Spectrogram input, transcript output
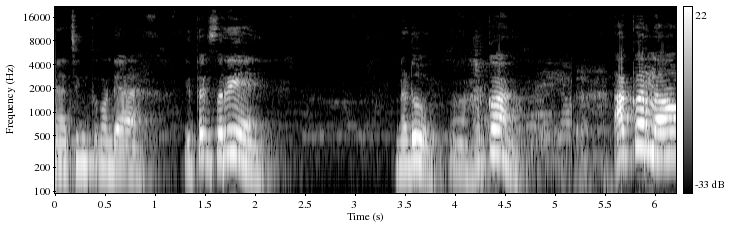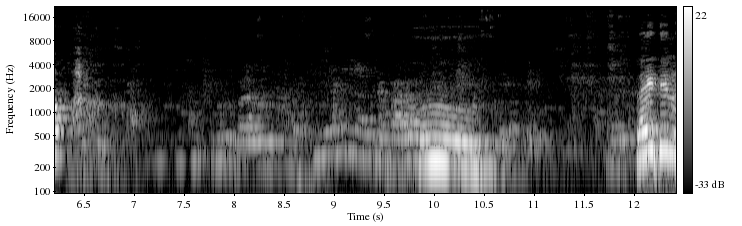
ಮ್ಯಾಚಿಂಗ್ ತಗೊಂಡ್ಯಾ? ಇತ್ತಾಗ ಸರಿ? ನಡು ಹಾಕೋ. ಹಾಕೋರ್ಲ. ಹ್ಮ್. ಲೈಟ್ ಇಲ್ಲ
